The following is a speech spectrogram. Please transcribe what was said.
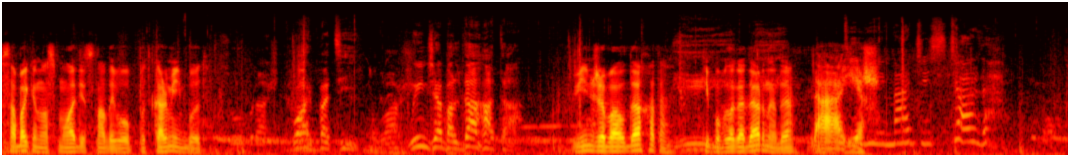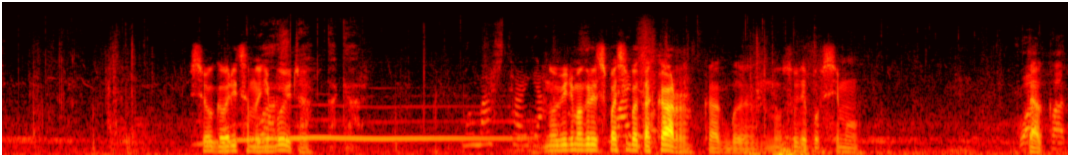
Собаки у нас молодец, надо его подкормить будет. Винджа Балдахата? Типа благодарны, да? Да, ешь. Все, говорить со мной не будете? Ну, видимо, говорит спасибо Такар, как бы, ну, судя по всему. Так.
